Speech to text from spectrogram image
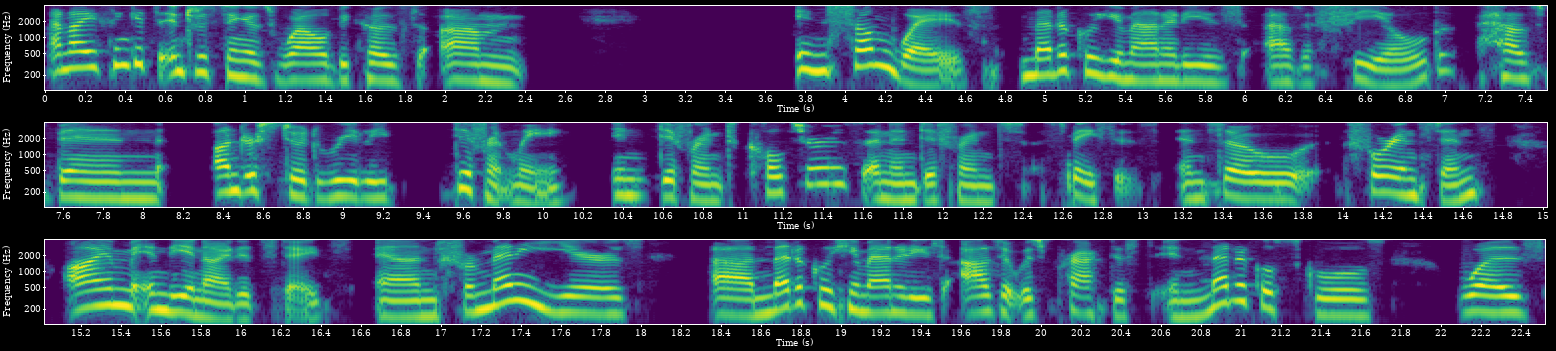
and I think it's interesting as well because. Um, in some ways, medical humanities as a field has been understood really differently in different cultures and in different spaces. And so, for instance, I'm in the United States, and for many years, uh, medical humanities, as it was practiced in medical schools, was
